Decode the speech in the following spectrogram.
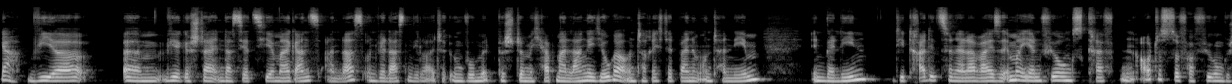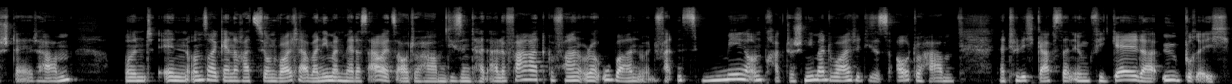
ja, wir ähm, wir gestalten das jetzt hier mal ganz anders und wir lassen die Leute irgendwo mitbestimmen. Ich habe mal lange Yoga unterrichtet bei einem Unternehmen, in Berlin, die traditionellerweise immer ihren Führungskräften Autos zur Verfügung gestellt haben. Und in unserer Generation wollte aber niemand mehr das Arbeitsauto haben. Die sind halt alle Fahrrad gefahren oder U-Bahn und fanden es mega unpraktisch. Niemand wollte dieses Auto haben. Natürlich gab es dann irgendwie Gelder übrig.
